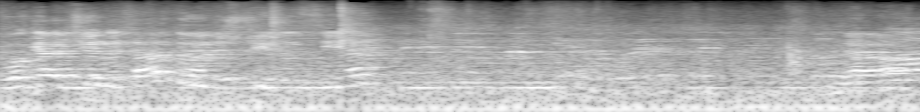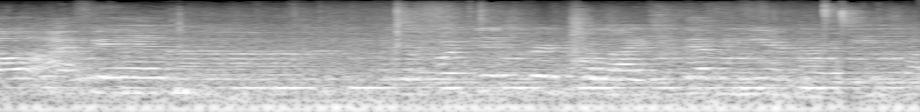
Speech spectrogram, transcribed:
What got you in the taco industry, Lucia? No. Well, I've been in the food district for like seven years already, so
